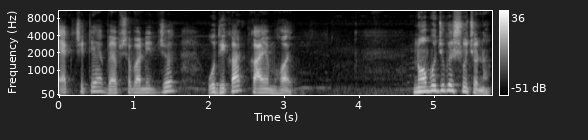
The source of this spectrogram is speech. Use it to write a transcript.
একচেটিয়া ব্যবসা বাণিজ্য অধিকার কায়েম হয়। নবযুগের সূচনা।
